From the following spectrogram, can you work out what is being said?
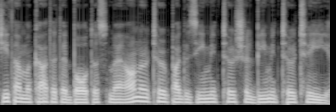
gjitha mëkatet e botës me anë të pagëzimit të shëlbimit të tij.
